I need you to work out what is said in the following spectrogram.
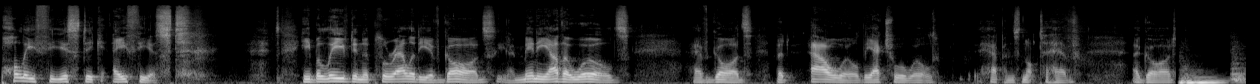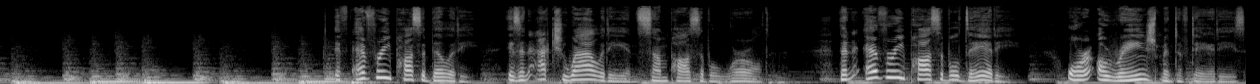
polytheistic atheist. he believed in a plurality of gods, you know, many other worlds have gods, but our world, the actual world, happens not to have a god. If every possibility is an actuality in some possible world, then every possible deity, or arrangement of deities,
